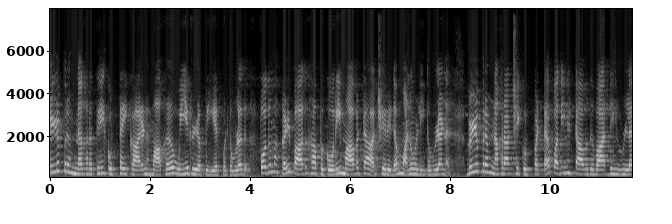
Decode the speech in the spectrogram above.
விழுப்புரம் நகரத்தில் குட்டை காரணமாக உயிரிழப்பு ஏற்பட்டுள்ளது. பொதுமக்கள் பாதுகாப்பு கோரி மாவட்ட ஆட்சியரிடம் மனு அளித்துள்ளனர். விழுப்புரம் நகராட்சிக்குட்பட்ட பதினெட்டாவது வார்டில் உள்ள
